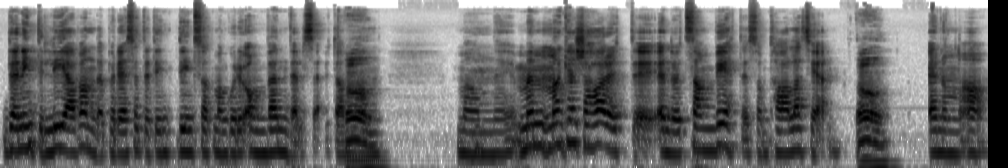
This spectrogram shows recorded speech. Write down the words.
den är inte levande på det sättet. Det är inte, så att man går i omvändelse. Utan Ja. man, man, eh, men man kanske har ett, eh, ändå ett samvete som talar till en. ja. Än om, ja,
